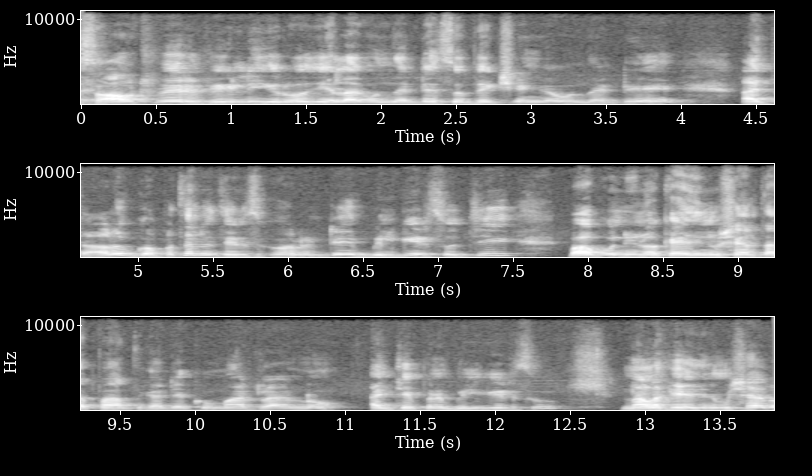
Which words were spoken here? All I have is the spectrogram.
సాఫ్ట్వేర్ ఫీల్డ్ ఈరోజు ఇలాగ ఉందంటే సుభిక్షంగా ఉందంటే అది తాలూకు గొప్పతనం తెలుసుకోవాలంటే బిల్ గేట్స్ వచ్చి బాబు నేను ఒక ఐదు నిమిషాలు తప్ప అంతకంటే ఎక్కువ మాట్లాడను అని చెప్పిన బిల్ గేట్స్ నలభై ఐదు నిమిషాలు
